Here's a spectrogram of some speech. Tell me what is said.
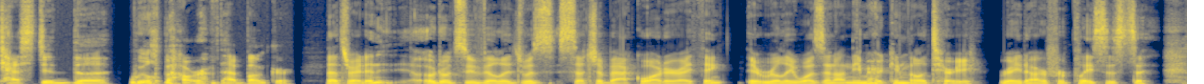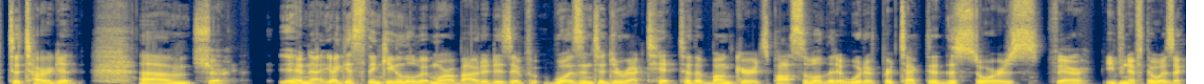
tested the willpower of that bunker. That's right. And Odotsu Village was such a backwater. I think it really wasn't on the American military radar for places to to target. Um, sure. And I, I guess thinking a little bit more about it is if it wasn't a direct hit to the bunker, it's possible that it would have protected the stores. Fair. Even if there was a,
